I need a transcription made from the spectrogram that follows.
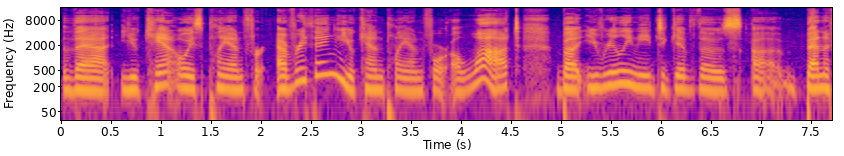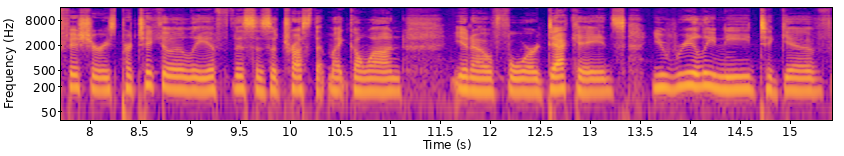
that you can't always plan for everything. You can plan for a lot, but you really need to give those uh, beneficiaries, particularly if this is a trust that might go on you know, for decades, you really need to give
